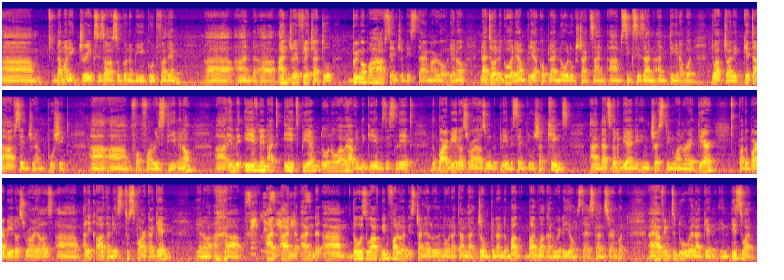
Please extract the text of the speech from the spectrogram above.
Um, Dominic Drakes is also going to be good for them. Uh, and uh, Andre Fletcher to bring up a half century this time around, you know. Not only go there and play a couple of no look shots and um, sixes and, and thing, you to actually get a half century and push it uh, um, for, for his team, you know. Uh, in the evening at 8 p.m., don't know why we're having the games this late. The Barbados Royals will be playing the St. Lucia Kings, and that's going to be an interesting one right there for the Barbados Royals. Um, Alec Arthur is to spark again you know um, and and and um, those who have been following this channel will know that I'm not jumping on the bandwagon where the youngster is concerned but I have him to do well again in this one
